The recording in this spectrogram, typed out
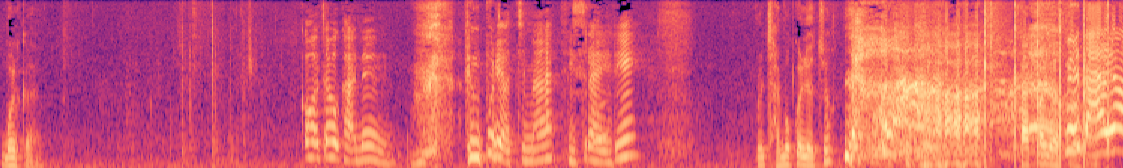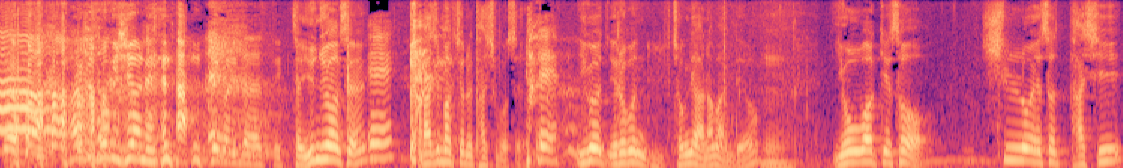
뭘까요? 꺼져가는 등불이었지만 이스라엘이 오늘 잘못 걸렸죠? 딱 걸렸어. 왜 나야? 아이고 속이 시원해. 나한테 걸린 줄 알았을 때. 자, 윤중 학생. 예. 마지막 절을 다시 보세요. 네. 이거 여러분 정리 안 하면 안 돼요. 여호와께서 실로에서 다시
